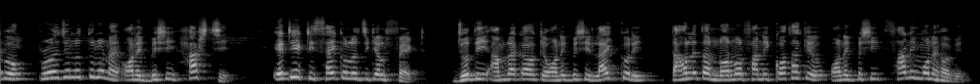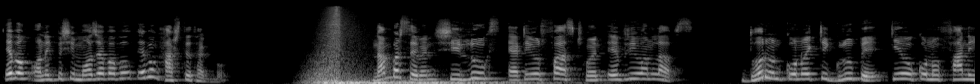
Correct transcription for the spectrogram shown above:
এবং প্রয়োজনের তুলনায় অনেক বেশি হাসছে। এটি একটি সাইকোলজিক্যাল ফ্যাক্ট যদি আমরা কাউকে অনেক বেশি লাইক করি, তাহলে তার নর্মাল ফানি কথাকেও অনেক বেশি ফানি মনে হবে এবং অনেক বেশি মজা পাবো এবং হাসতে থাকব। Number seven she looks at your first when everyone loves ধরুন কোনো একটি গ্রুপে কেউ কোনো ফানি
